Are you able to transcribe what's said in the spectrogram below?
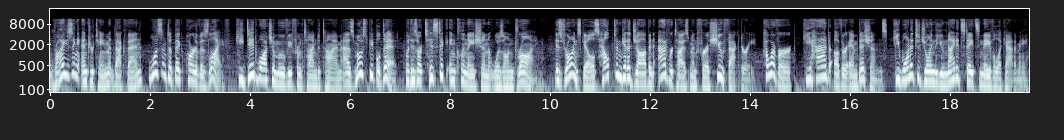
rising entertainment back then, wasn't a big part of his life. He did watch a movie from time to time, as most people did, but his artistic inclination was on drawing. His drawing skills helped him get a job in advertisement for a shoe factory. However, he had other ambitions. He wanted to join the United States Naval Academy.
